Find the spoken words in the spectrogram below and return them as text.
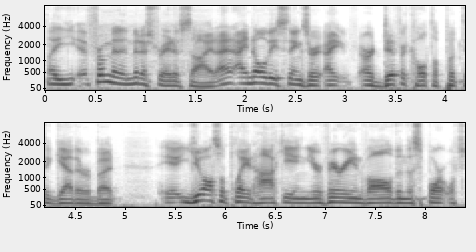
Like, from an administrative side, I, I know these things are I, are difficult to put together, but you also played hockey and you're very involved in the sport, which we'll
